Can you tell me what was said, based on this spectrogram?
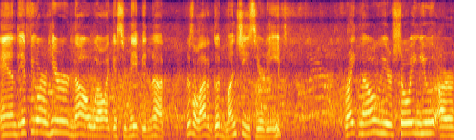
And if you are here now, well, I guess you maybe not. There's a lot of good munchies here to eat. Right now we are showing you our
